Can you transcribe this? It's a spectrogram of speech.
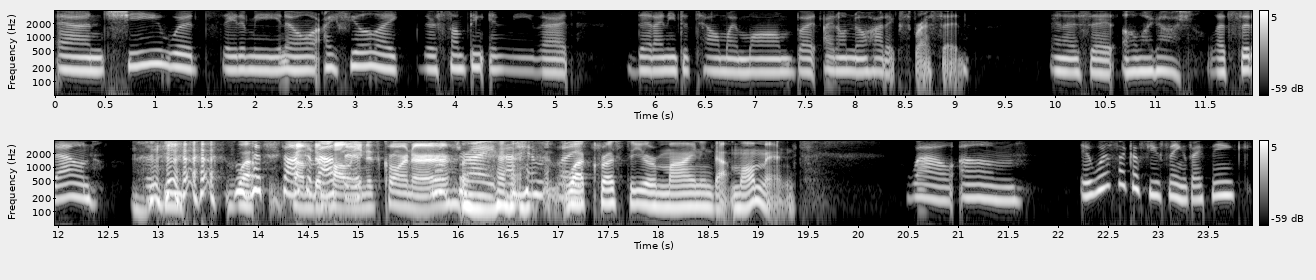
And she would say to me, you know, I feel like there's something in me that that I need to tell my mom, but I don't know how to express it. And I said, oh my gosh, let's sit down. What- Let's talk come to paulina's this. corner That's right. I am like, what crossed to your mind in that moment? wow. Um, it was like a few things. I think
